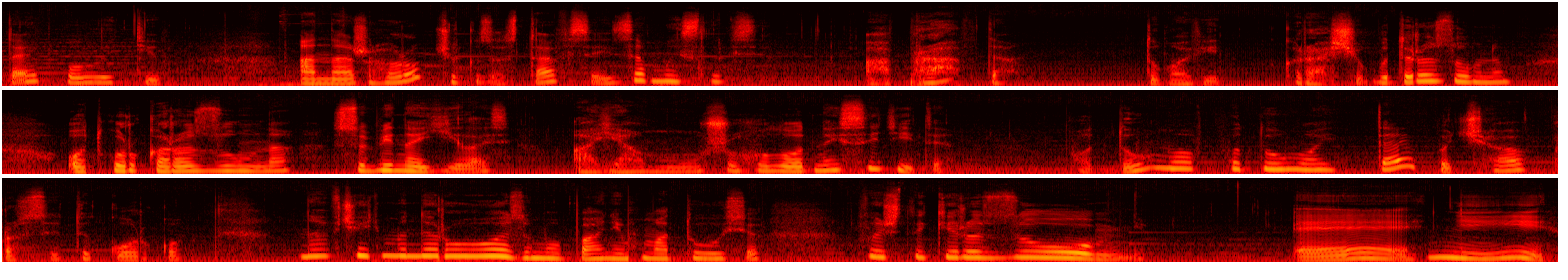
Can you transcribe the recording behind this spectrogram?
та й полетів. А наш горобчик зостався і замислився. А правда, думав він, краще бути розумним. От курка розумна, собі наїлась, а я мушу голодний сидіти. Подумав, подумав та й почав просити курку. Навчіть мене розуму, пані матусю, ви ж такі розумні. Е, ні,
